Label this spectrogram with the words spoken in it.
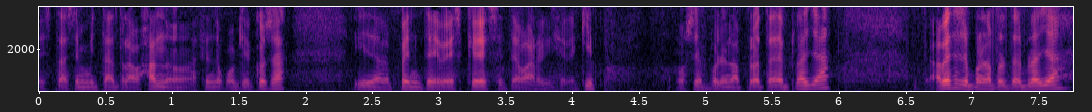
Estás en mitad trabajando, haciendo cualquier cosa y de repente ves que se te va a reiniciar el equipo. O se pone la pelota de playa, a veces se pone la pelota de playa,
